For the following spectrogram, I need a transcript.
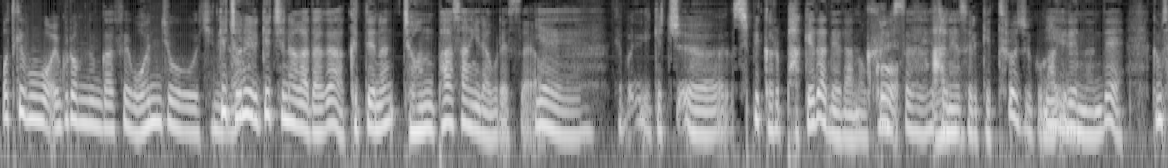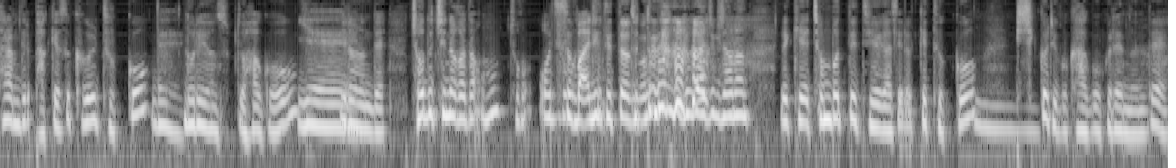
어떻게 보면 얼굴 없는 가수의 원조시네요. 그 저는 이렇게 지나가다가 그때는 전파상이라고 그랬어요. 예. 이렇게 어, 스피커를 밖에다 내다 놓고 그랬어요, 예전에. 안에서 이렇게 틀어주고 막 예. 이랬는데 그럼 사람들이 밖에서 그걸 듣고 네. 노래 연습도 하고 예. 이러는데 저도 지나가다 어, 저 어디서 많이 듣- 듣던 듣더라 그래가지고 저는 이렇게 전봇대 뒤에 가서 이렇게 듣고 음. 피식거리고 가고 그랬는데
